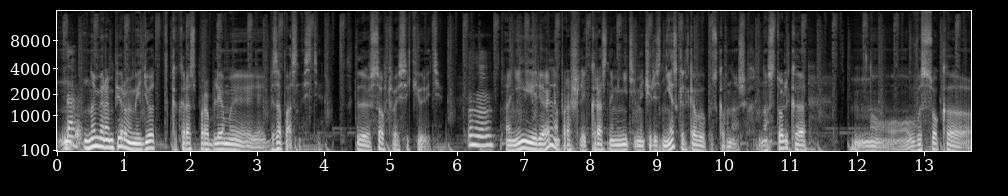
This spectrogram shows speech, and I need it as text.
Да. Номером первым идет как раз проблемы безопасности. Software security. Угу. Они реально прошли красными нитями через несколько выпусков наших. Настолько ну, высоко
